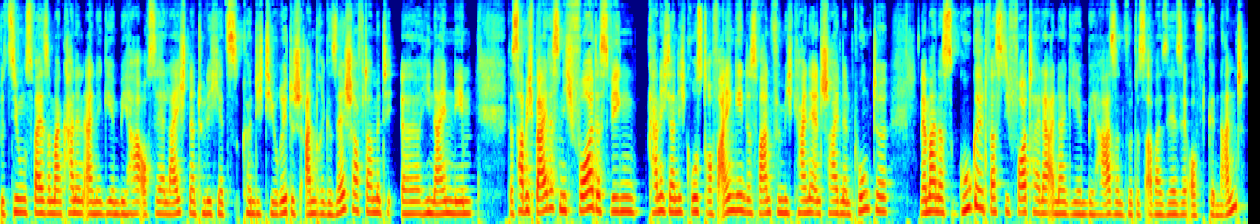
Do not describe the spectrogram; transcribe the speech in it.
beziehungsweise man kann in eine GmbH auch sehr leicht natürlich jetzt könnte ich theoretisch andere Gesellschafter mit äh, hineinnehmen. Das habe ich beides nicht vor, deswegen kann ich da nicht groß drauf eingehen. Das waren für mich keine entscheidenden Punkte. Wenn man das googelt, was die Vorteile einer GmbH sind, wird es aber sehr, sehr oft genannt.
